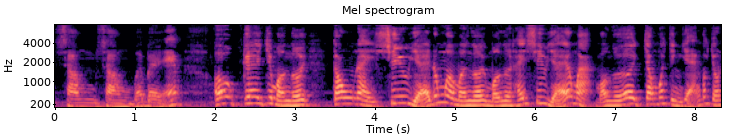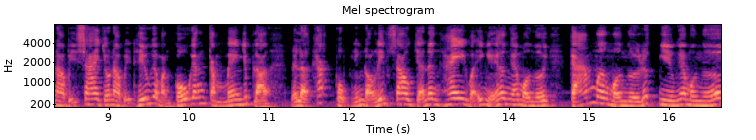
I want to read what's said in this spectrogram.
song song với BF ok chứ mọi người câu này siêu dễ, đúng không mọi người mọi người thấy siêu dễ không ạ à? mọi người ơi, trong quá trình giảng có chỗ nào bị sai, chỗ nào bị thiếu, các bạn cố gắng comment giúp lợi để là khắc phục những đoạn clip sau trở nên hay và ý nghĩa hơn nha mọi người cảm ơn mọi người rất nhiều nha mọi người ơi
